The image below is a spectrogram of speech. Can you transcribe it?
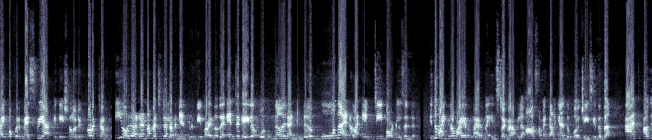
ടൈപ്പ് ഓഫ് ഒരു മെസ്ട്രി ആപ്ലിക്കേഷൻ ഉള്ള ഒരു പ്രോഡക്റ്റ് ആണ്. ഈ ഒരു ഒരെണ്ണം വെച്ചിട്ടല്ലോട്ടെ ഞാൻ റിവ്യൂ പറയുന്നത്. എന്റെ കയ്യിൽ ഒന്ന് രണ്ട് മൂന്ന് ആയിട്ടുള്ള എം ടി ബോട്ടിൽസ് ഉണ്ട്. ഇത് ഭയങ്കര വൈറലായിരുന്നു ഇൻസ്റ്റാഗ്രാമിൽ ആ സമയത്താണ് ഞാൻ ഇത് പർച്ചേസ് ചെയ്തത്. ആൻഡ് അത്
